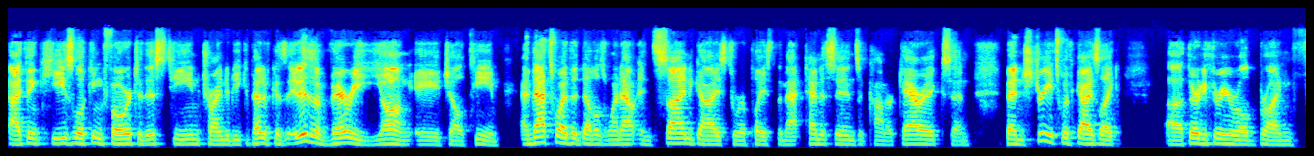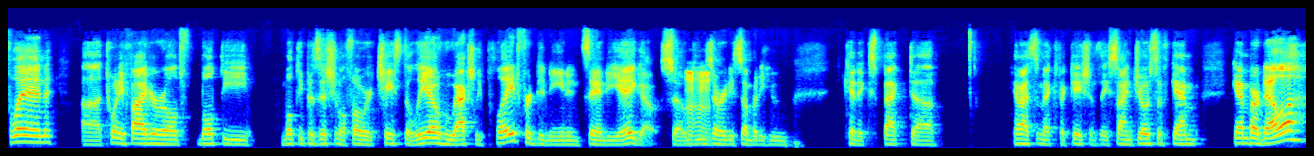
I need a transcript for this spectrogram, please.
I think he's looking forward to this team trying to be competitive because it is a very young AHL team. And that's why the Devils went out and signed guys to replace the Matt Tennysons and Connor Carricks and Ben Streets with guys like 33 uh, year old Brian Flynn, 25 uh, year old multi multi positional forward Chase DeLeo, who actually played for Dineen in San Diego. So mm-hmm. he's already somebody who can expect, uh, who has some expectations. They signed Joseph Gam- Gambardella,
